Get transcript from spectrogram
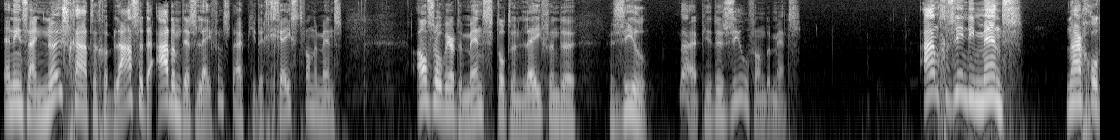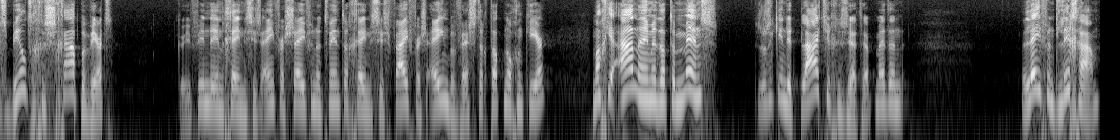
En in zijn neusgaten geblazen de adem des levens. Daar heb je de geest van de mens. Alzo werd de mens tot een levende ziel. Daar heb je de ziel van de mens. Aangezien die mens naar Gods beeld geschapen werd, kun je vinden in Genesis 1 vers 27, Genesis 5 vers 1 bevestigt dat nog een keer mag je aannemen dat de mens, zoals ik in dit plaatje gezet heb, met een levend lichaam,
